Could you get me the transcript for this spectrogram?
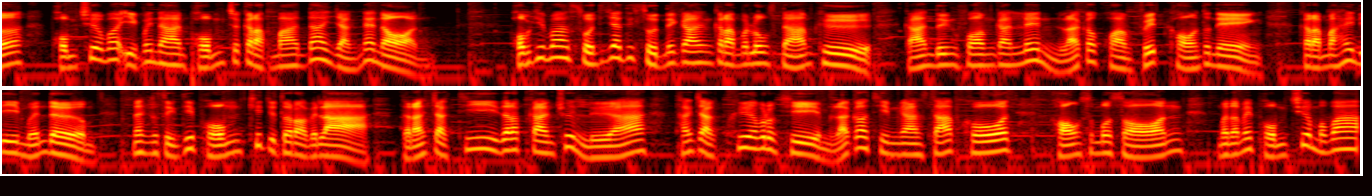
อ ผมเชื่อว่าอีกไม่นานผมจะกลับมาได้อย่างแน่นอน ผมคิดว่าส่วนที่ยากที่สุดในการกลับมาลงสนามคือ การดึงฟอร์มการเล่นและก็ความฟิตของตนเอง กลับมาให้ดีเหมือนเดิม นั่นคือสิ่งที่ผมคิดอยู่ตลอดเวลา แต่หลังจากที่ได้รับการช่วยเหลือ ทั้งจากเพื่อนร่วมทีม และก็ทีมงานสตาฟโค้ชของสโมสรมันทำให้ผมเชื่อมาว่า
